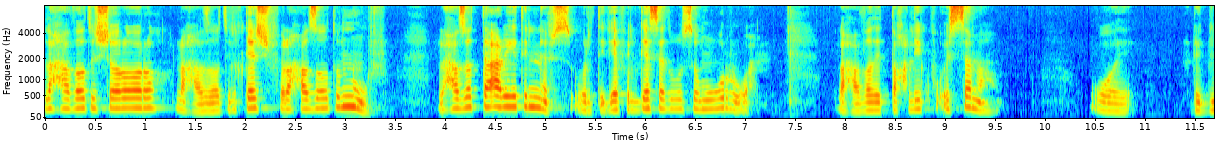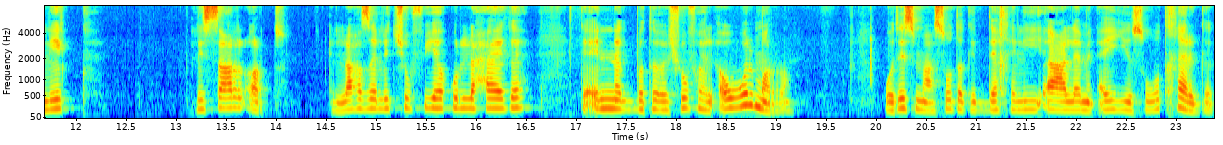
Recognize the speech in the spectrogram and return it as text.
لحظات الشرارة لحظات الكشف لحظات النور لحظات تعرية النفس وارتجاف الجسد وسمو الروح. لحظات التحليق فوق السماء ورجليك لسه على الأرض. اللحظة اللي تشوف فيها كل حاجة كأنك بتشوفها لأول مرة. وتسمع صوتك الداخلي أعلى من أي صوت خارجك.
